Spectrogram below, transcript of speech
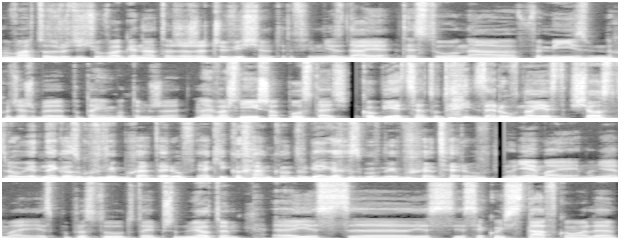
no, warto zwrócić uwagę na to, że rzeczywiście ten film nie zdaje testu na feminizm, chociażby pod takim kątem, że najważniejsza postać kobieca tutaj zarówno jest siostrą jednego z głównych bohaterów, jak i kochanką drugiego z głównych bohaterów. No nie ma jej, no nie ma jej, jest po prostu tutaj przedmiotem, e, jest, jest, jest jakąś stawką, ale,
